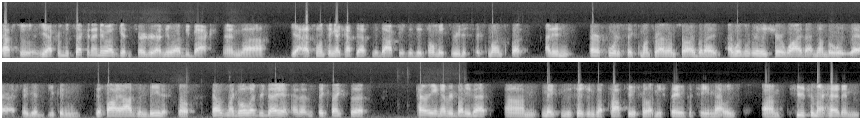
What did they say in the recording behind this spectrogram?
Absolutely, yeah. From the second I knew I was getting surgery, I knew I'd be back, and uh, yeah, that's one thing I kept asking the doctors. Is they told me three to six months, but I didn't, or four to six months rather. I'm sorry, but I I wasn't really sure why that number was there. I figured you can defy odds and beat it. So that was my goal every day, and, then big thanks to Perry and everybody that um, makes the decisions up top too for letting me stay with the team. That was um, huge for my head, and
